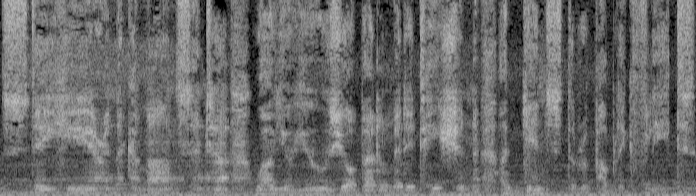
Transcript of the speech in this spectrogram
Stay here in the command center while you use your battle meditation against the Republic fleet.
